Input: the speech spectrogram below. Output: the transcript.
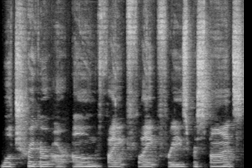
will trigger our own fight, flight, freeze response.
